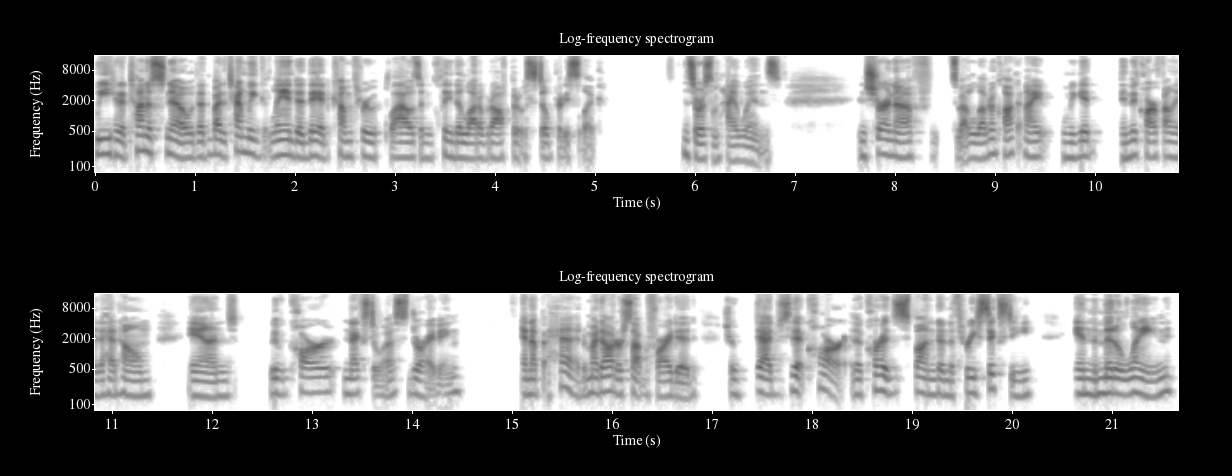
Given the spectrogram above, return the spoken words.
We had a ton of snow that by the time we landed, they had come through with plows and cleaned a lot of it off, but it was still pretty slick. And so there were some high winds. And sure enough, it's about 11 o'clock at night when we get in the car finally to head home. And we have a car next to us driving. And up ahead, my daughter it before I did. She said, Dad, you see that car? And the car had spun down to 360 in the middle lane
